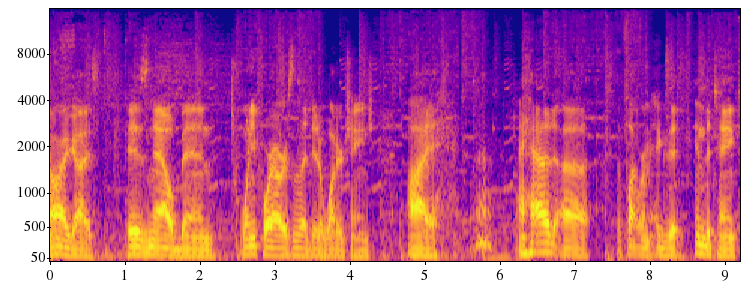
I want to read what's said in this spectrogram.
Alright guys, it has now been 24 hours since I did a water change. I, I had uh, the flatworm exit in the tank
